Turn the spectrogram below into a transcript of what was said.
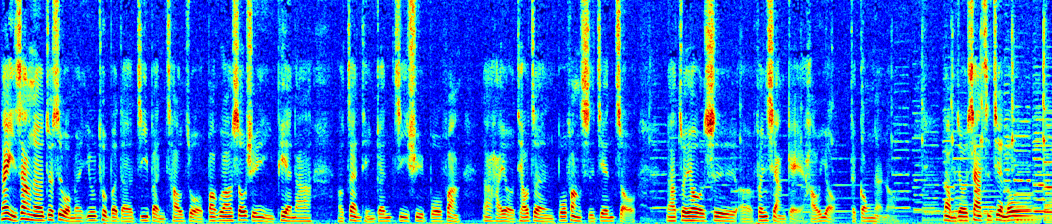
那以上呢，就是我们 YouTube 的基本操作，包括要搜寻影片啊，哦暂停跟继续播放，那还有调整播放时间轴，那最后是呃分享给好友的功能哦。那我们就下次见喽。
